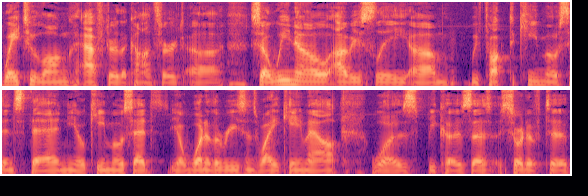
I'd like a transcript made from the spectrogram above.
way too long after the concert. Uh, so we know, obviously, um, we've talked to Kimo since then. You know, Kimo said, you know, one of the reasons why he came out was because uh, sort of to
